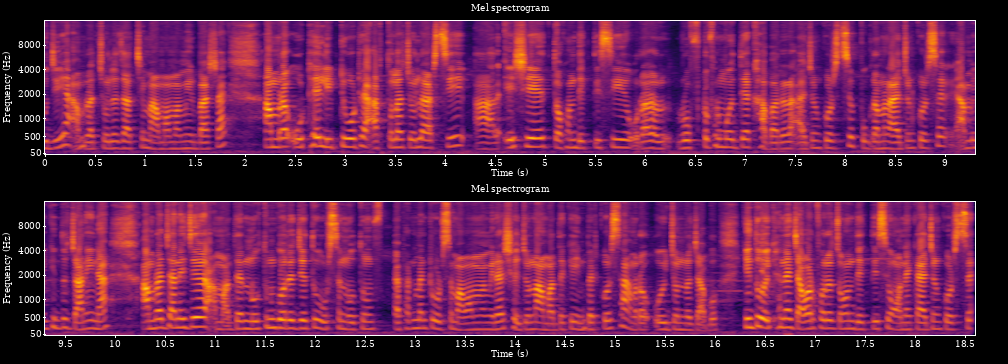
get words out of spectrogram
বুঝিয়ে আমরা চলে যাচ্ছি মামা মামির বাসায়। আমরা উঠে লিফটে উঠে আটতলা চলে আসছি, আর এসে তখন দেখতেছি ওরা রোফটফের মধ্যে খাবারের আয়োজন করছে, প্রোগ্রামের আয়োজন করছে। আমি কিন্তু জানি না, আমরা জানি যে আমাদের নতুন ঘরে যেহেতু উঠছে, নতুন অ্যাপার্টমেন্ট উঠছে মামা মামিরা সেই জন্য আমাদেরকে ইনভাইট করছে, আমরা ওই জন্য যাব। কিন্তু ওইখানে যাওয়ার পরে যখন দেখতেছি অনেক আয়োজন করছে,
